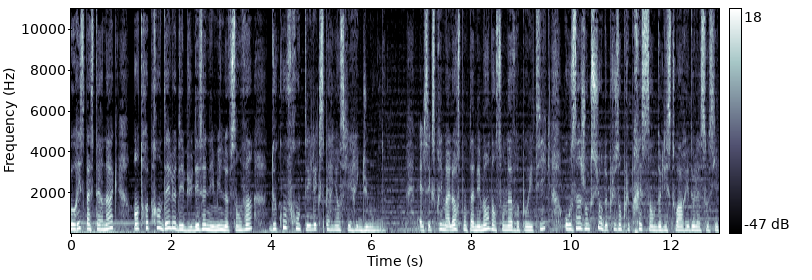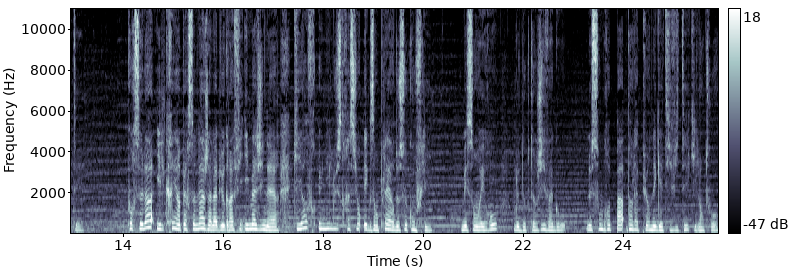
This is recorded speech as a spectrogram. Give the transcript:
Boris Pasternak entreprend dès le début des années 1920 de confronter l'expérience lyrique du monde. Elle s'exprime alors spontanément dans son œuvre poétique aux injonctions de plus en plus pressantes de l'histoire et de la société. Pour cela, il crée un personnage à la biographie imaginaire qui offre une illustration exemplaire de ce conflit. Mais son héros, le docteur Givago, ne sombre pas dans la pure négativité qui l'entoure.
